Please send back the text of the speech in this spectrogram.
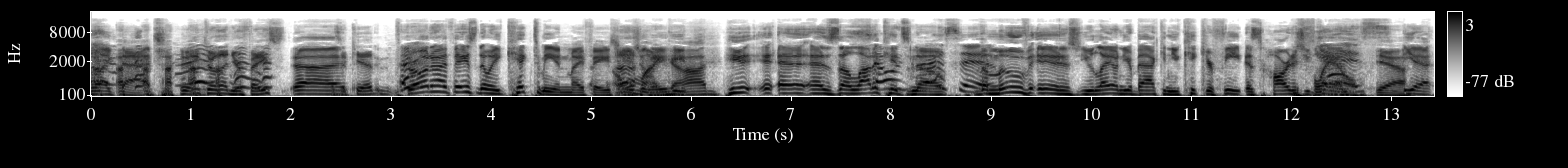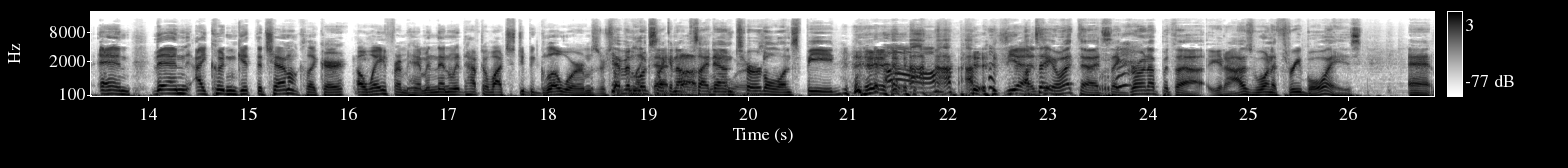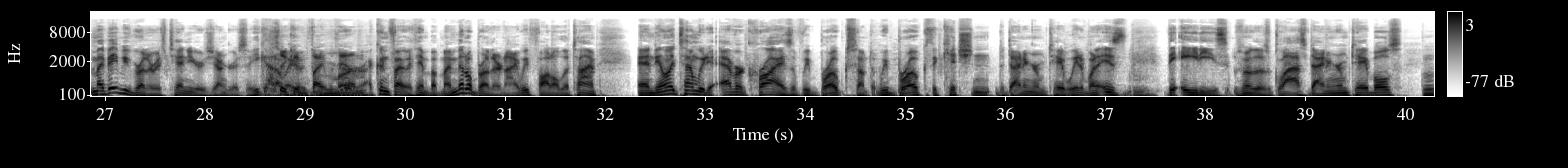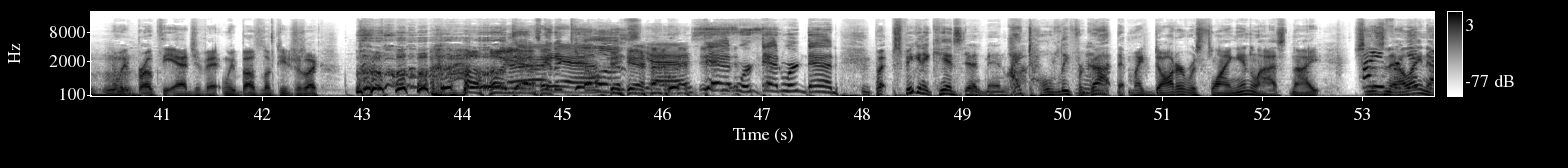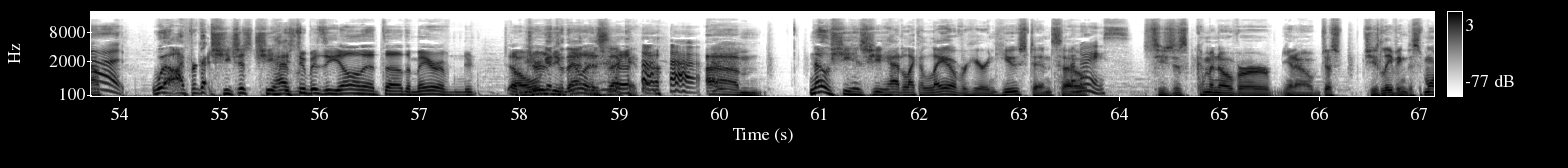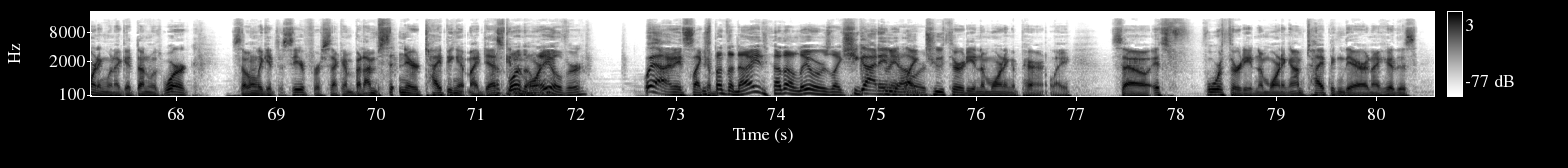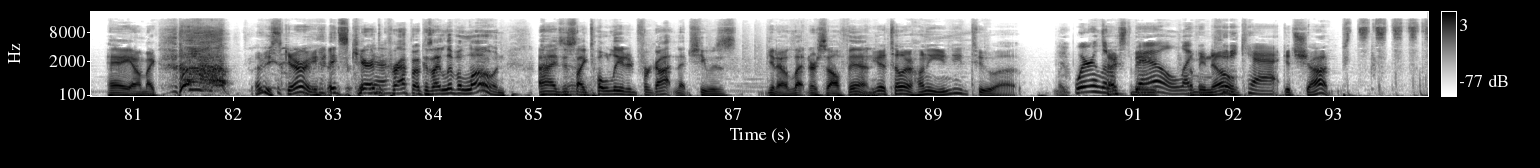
like that. Did he throw that in your face Uh, as a kid? Throw it in my face? No, he kicked me in my face. Oh, usually. my He- God. He, a- as a lot of So kids aggressive. know, the move is you lay on your back and you kick your feet as hard as you Flail. can. Yes. Yeah. Yeah, and then I couldn't get the channel clicker away from him, and then we'd have to watch stupid glowworms or something Kevin looks like that. an upside down turtle on speed. yeah, I'll tell you what, though, it's like growing up with a, you know, I was one of three boys. And my baby brother was 10 years younger, so he got So you away couldn't with fight with murder. him. I couldn't fight with him, but my middle brother and I, we fought all the time. And the only time we'd ever cry is if we broke something. We broke the kitchen, the dining room table. We had one, it was the 80s. It was one of those glass dining room tables. Mm-hmm. And we broke the edge of it. And we both looked at each other like, Oh yeah, it's going to Yeah. kill us. Yes. Dead, we're dead, we're dead. But speaking of kids, Dead man I totally forgot hmm. that my daughter was flying in last night. She How lives you in LA forget now. That? Well, I forgot. She just she has He's too busy yelling at uh, the mayor of, New, of Oh, we'll Jersey get to that Village. in a second. um, no, she has. She had like a layover here in Houston, so Oh, nice. she's just coming over. You know, just she's leaving this morning when I get done with work, so I only get to see her for a second. But I'm sitting there typing at my desk That's more in the than morning. layover. Well, and it's like You a, spent the night? I thought layover was like she got in three at like two thirty in the morning, apparently. So it's four thirty in the morning. I'm typing there, and I hear this. Hey, and I'm like, ah! That'd be scary. it scared Yeah. the crap out because I live alone. And I just like totally had forgotten that she was, you know, letting herself in. You gotta tell her, honey, you need to uh, like Wear a little text me, like let me a know. kitty cat. Get shot.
